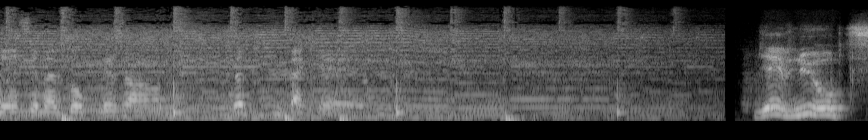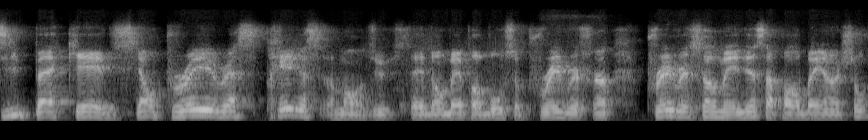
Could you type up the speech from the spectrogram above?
RDS et Balco présente le petit paquet. Bienvenue au petit paquet édition pré-WrestleMania. oh mon Dieu, c'était donc bien pas beau ce pré-WrestleMania, ça part bien un show.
